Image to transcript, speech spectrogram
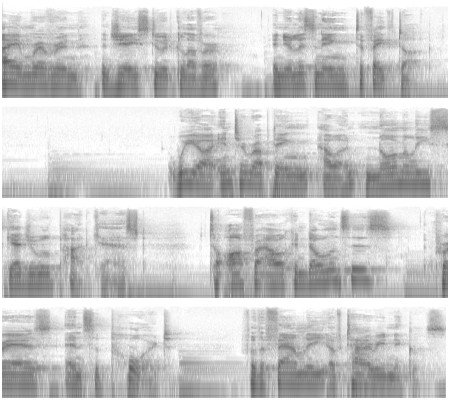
I am Reverend J. Stewart Glover, and you're listening to Faith Talk. We are interrupting our normally scheduled podcast to offer our condolences, prayers, and support for the family of Tyre Nichols.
